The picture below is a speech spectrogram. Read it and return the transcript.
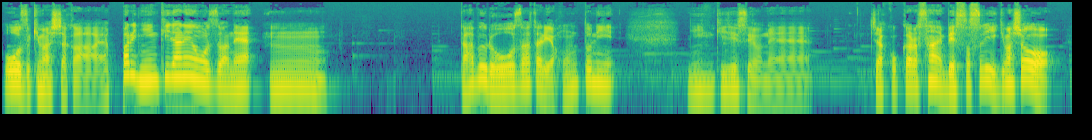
オーズ来ましたか。やっぱり人気だねオーズはね。うん。ダブルオーズあたりは本当に人気ですよね。じゃあここから3位ベスト3いきましょう、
